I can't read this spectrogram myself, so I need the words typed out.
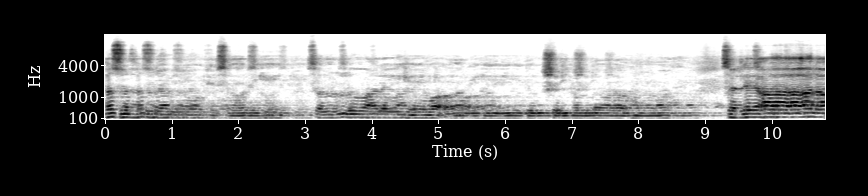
حسنت جميع خصاله صلوا عليه وآله در الشريف اللهم صل على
